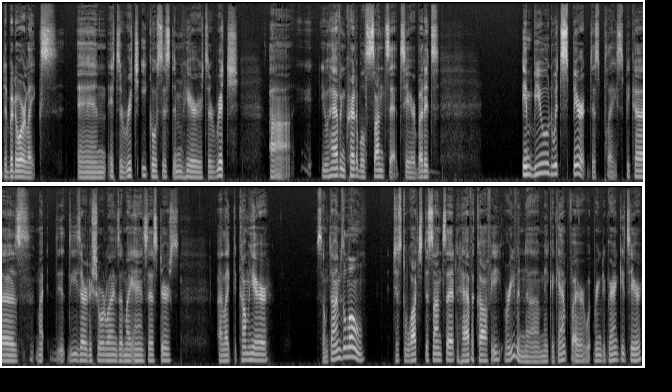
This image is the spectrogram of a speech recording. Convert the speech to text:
the Bras D'or Lakes, and it's a rich ecosystem here. It's a rich. Uh, you have incredible sunsets here, but it's imbued with spirit. This place because my th- these are the shorelines of my ancestors. I like to come here, sometimes alone, just to watch the sunset, have a coffee, or even uh, make a campfire. Bring the grandkids here,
